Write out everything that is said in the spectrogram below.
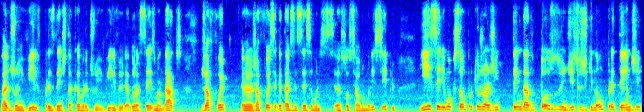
lá de Joinville, presidente da Câmara de Joinville, vereador há seis mandatos, já foi, eh, já foi secretário de assistência eh, social no município, e seria uma opção porque o Jorginho tem dado todos os indícios de que não pretende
